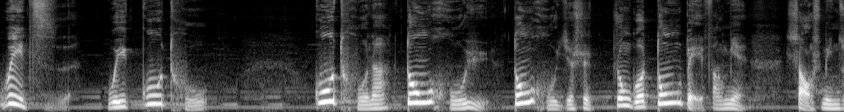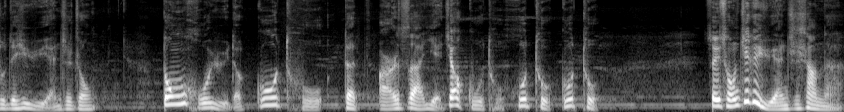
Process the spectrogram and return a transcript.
谓子为孤图。孤图呢，东胡语，东胡语就是中国东北方面少数民族这些语言之中，东胡语的孤图的儿子啊，也叫孤图，呼图孤图。所以从这个语言之上呢，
